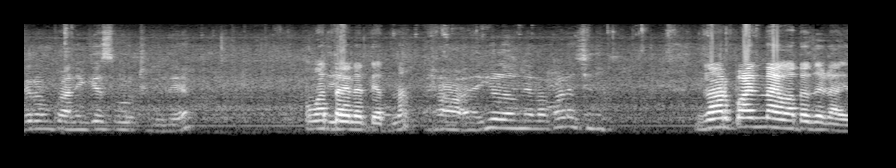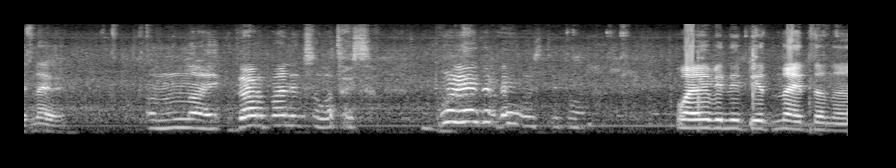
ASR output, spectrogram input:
गरम पाणी गॅसवर ठेवले वतायला त्यात ना? हा इळवण्याला काढायचे ना. गार पाणी नाही वतायचं डाळीत नाही नाही. गार कसं वाचायचं पोळ्या तर काही व्यवस्थित हो. पोळे बी नीट येत नाहीत ना.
